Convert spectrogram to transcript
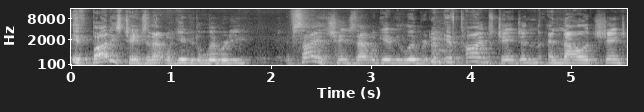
If bodies change, then that will give you the liberty. If science change, that will give you liberty. If times change and, and knowledge change,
